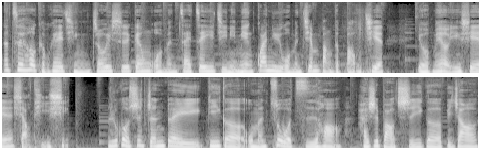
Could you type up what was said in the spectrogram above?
那最后可不可以请周医师跟我们在这一集里面关于我们肩膀的保健有没有一些小提醒？如果是针对第一个，我们坐姿哈，还是保持一个比较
